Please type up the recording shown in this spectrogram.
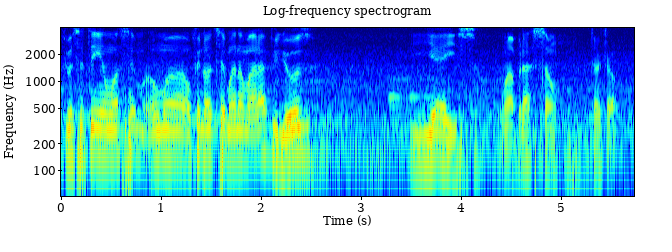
que você tenha uma, uma, um final de semana maravilhoso. E é isso. Um abração. Tchau, tchau.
